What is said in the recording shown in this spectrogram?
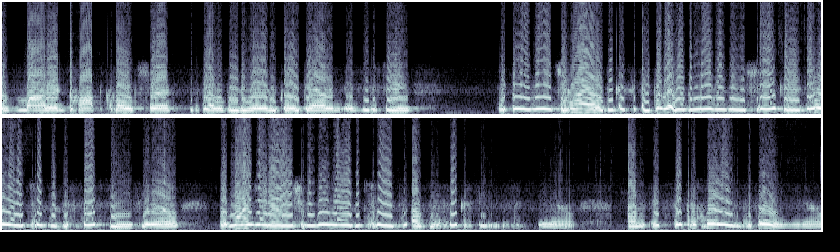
of modern pop culture is probably the way to go down in history. To be a child, because the people that were the movers and the shakers, they were the kids of the '50s. You know, but my generation, we were the kids of the '60s. You know, and it's it's a whole thing. You know.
